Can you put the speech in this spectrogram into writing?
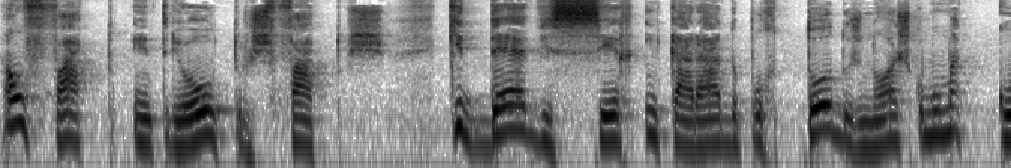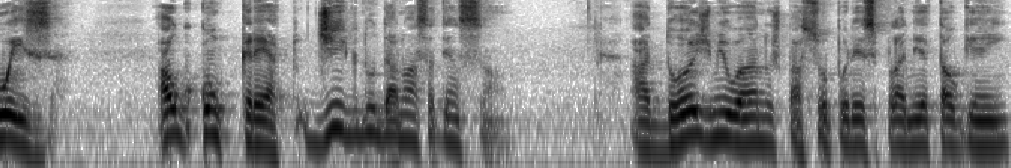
há um fato, entre outros fatos, que deve ser encarado por todos nós como uma coisa, algo concreto, digno da nossa atenção. Há dois mil anos passou por esse planeta alguém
